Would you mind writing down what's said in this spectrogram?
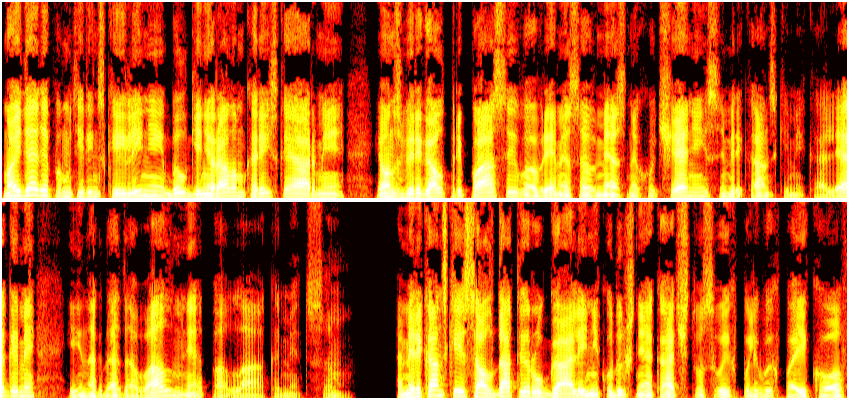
Мой дядя по материнской линии был генералом корейской армии, и он сберегал припасы во время совместных учений с американскими коллегами и иногда давал мне полакомиться. Американские солдаты ругали никудышнее качество своих полевых пайков.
